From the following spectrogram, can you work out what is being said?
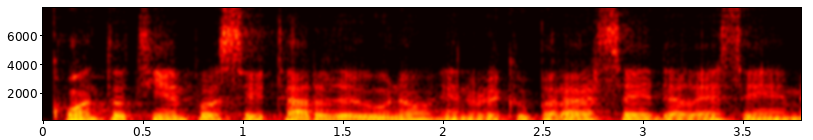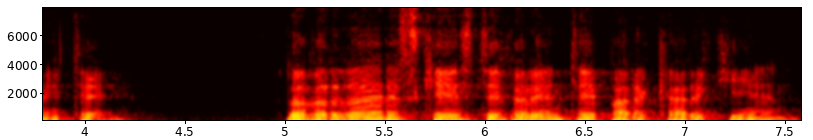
¿Cuánto tiempo se tarda uno en recuperarse del SMT? La verdad es que es diferente para cada quien.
